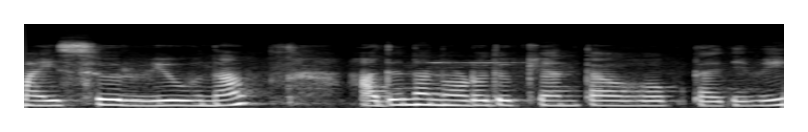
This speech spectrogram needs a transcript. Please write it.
ಮೈಸೂರು ವ್ಯೂನ ಅದನ್ನು ನೋಡೋದಕ್ಕೆ ಅಂತ ಹೋಗ್ತಾ ಇದ್ದೀವಿ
